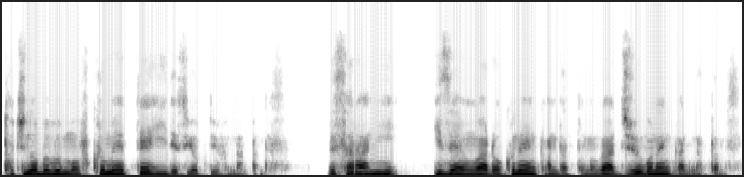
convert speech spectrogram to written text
土地の部分も含めていいですよっていうふうになったんです。で、さらに、以前は6年間だったのが15年間になったんです。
